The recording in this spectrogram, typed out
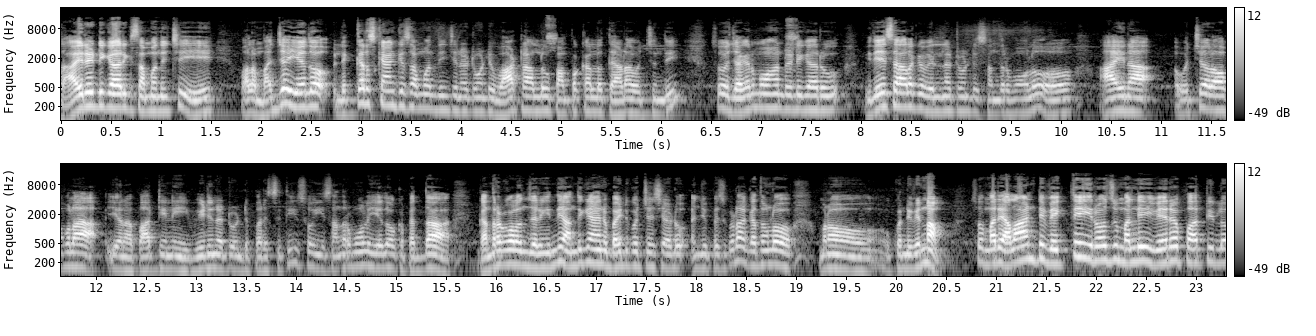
సాయిరెడ్డి గారికి సంబంధించి వాళ్ళ మధ్య ఏదో లిక్కర్ స్కామ్కి సంబంధించినటువంటి వాటాలు పంపకాల్లో తేడా వచ్చింది. సో జగన్మోహన్ రెడ్డి గారు విదేశాలకు వెళ్ళినటువంటి సందర్భంలో ఆయన వచ్చే లోపల ఈయన పార్టీని వీడినటువంటి పరిస్థితి. సో ఈ సందర్భంలో ఏదో ఒక పెద్ద గందరగోళం జరిగింది. అందుకే ఆయన బయటకు వచ్చేసాడు అని చెప్పేసి కూడా గతంలో మనం కొన్ని విన్నాం. సో మరి అలాంటి వ్యక్తి ఈరోజు మళ్ళీ వేరే పార్టీలో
